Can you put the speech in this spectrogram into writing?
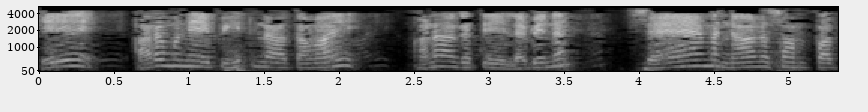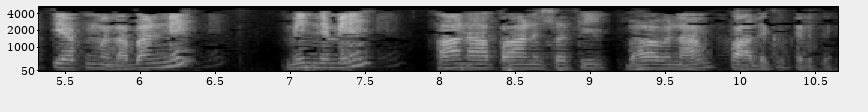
ඒ අරමුණේ පිහිටනා තමයි අනාගතයේ ලැබෙන සෑම ඥාන සම්පත්තියක්ම ලබන්නේ මෙන්න මේ ආනාපාන සති භාවනාව පාදක කරගෙන.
